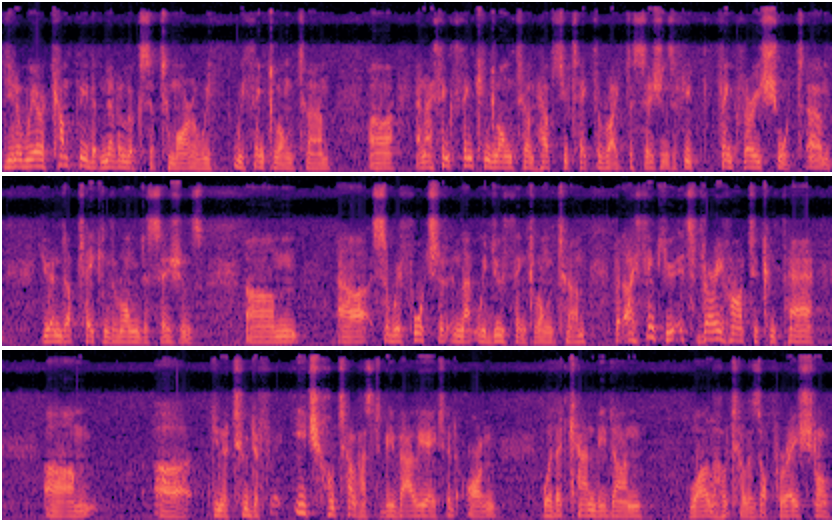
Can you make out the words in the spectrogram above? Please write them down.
you know, we're a company that never looks at tomorrow. We, we think long term. Uh, and I think thinking long term helps you take the right decisions. If you think very short term, you end up taking the wrong decisions. Um, uh, so we're fortunate in that we do think long term. But I think you, it's very hard to compare, um, uh, you know, two different. Each hotel has to be evaluated on whether it can be done while the hotel is operational.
